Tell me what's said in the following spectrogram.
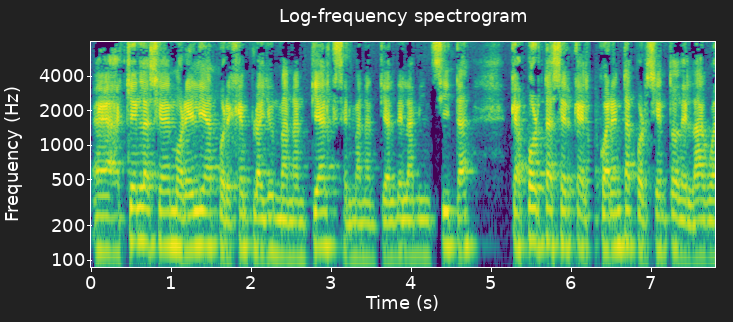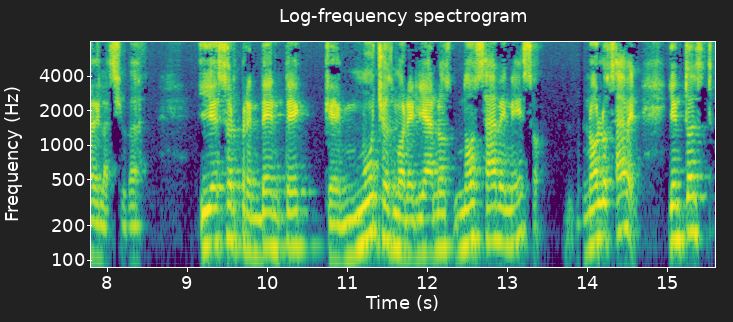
Eh, aquí en la ciudad de Morelia, por ejemplo, hay un manantial, que es el manantial de la Mincita, que aporta cerca del 40% del agua de la ciudad. Y es sorprendente que muchos morelianos no saben eso no lo saben. Y entonces,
